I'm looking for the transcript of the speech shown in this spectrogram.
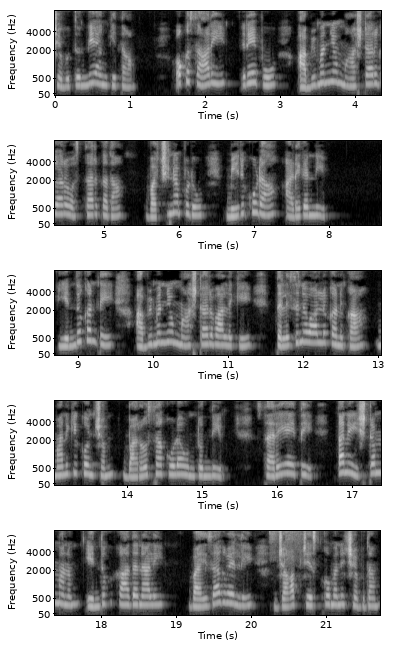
చెబుతుంది అంకిత. ఒకసారి రేపు అభిమన్యం మాస్టారు గారు వస్తారు కదా వచ్చినప్పుడు మీరు కూడా అడగండి. ఎందుకంటే అభిమన్యం మాస్టర్ వాళ్ళకి తెలిసిన వాళ్ళు కనుక మనకి కొంచెం భరోసా కూడా ఉంటుంది. సరే అయితే తన ఇష్టం మనం ఎందుకు కాదనాలి? వైజాగ్ వెళ్ళి జాబ్ చేసుకోమని చెబుదాం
